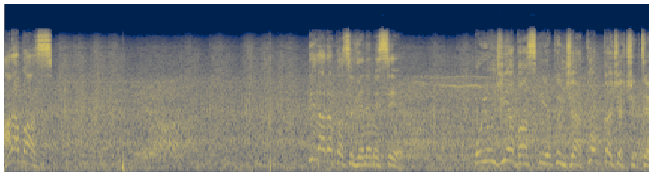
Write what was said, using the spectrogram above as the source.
Arabas. Bir ara pası denemesi. Oyuncuya baskı yapınca top taça çıktı.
